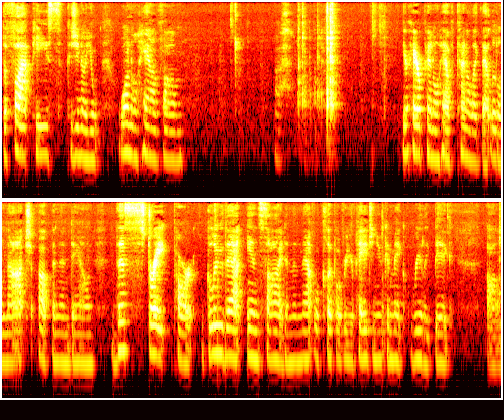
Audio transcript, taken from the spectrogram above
the flat piece because you know you one will have um, uh, your hairpin will have kind of like that little notch up and then down. This straight part, glue that inside and then that will clip over your page and you can make really big um,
